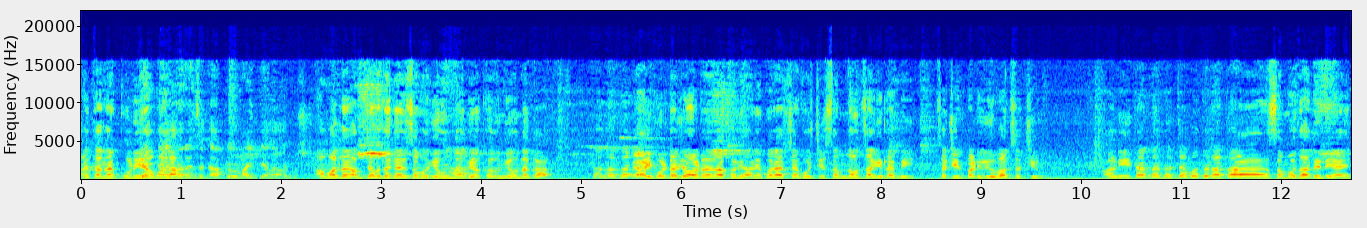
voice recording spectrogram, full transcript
आणि त्यांना कोणी आम्हाला करायचं का? आपल्याला माहिती आहे ना त्या गोष्टी. आम्हाला आमच्याबद्दल गैरसमज घेऊन करून घेऊ नका. त्यांना तर मी हायकोर्टाची ऑर्डर दाखवली आणि बऱ्याचशा गोष्टी समजावून सांगितल्या मी सचिन पाटील विभाग सचिव. आणि त्यांना त्याच्याबद्दल आता समज आलेली आहे.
